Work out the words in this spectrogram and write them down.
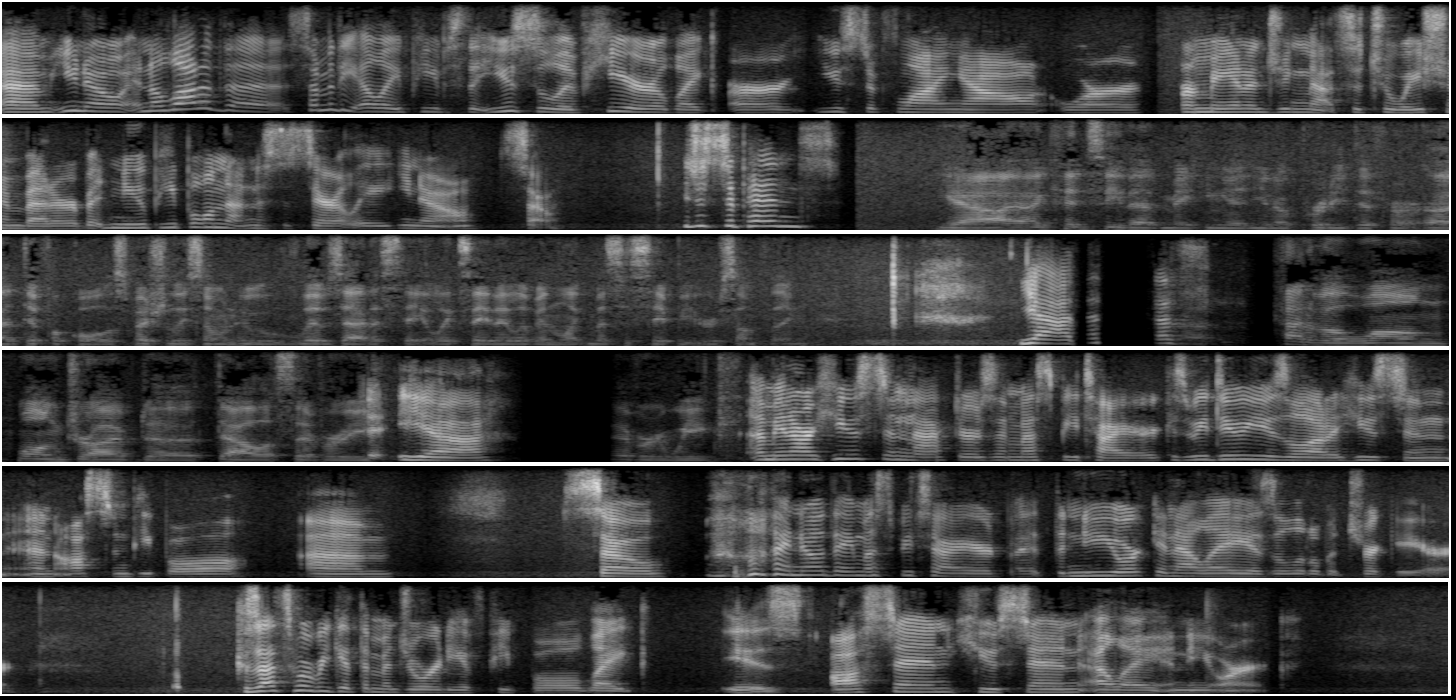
Um, you know, and a lot of the some of the LA peeps that used to live here like are used to flying out or are managing that situation better, but new people not necessarily, you know. So it just depends. Yeah, I, I, could see that making it, you know, pretty different, uh, difficult, especially someone who lives out of state. Like, say they live in like Mississippi or something. Yeah, that's, that's... Uh, kind of a long, long drive to Dallas every. Yeah. Every week. I mean, our Houston actors, I must be tired because we do use a lot of Houston and Austin people. Um, so I know they must be tired, but the New York and LA is a little bit trickier because that's where we get the majority of people like is Austin, Houston, LA, and New York.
